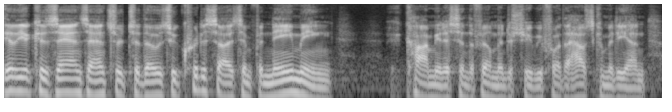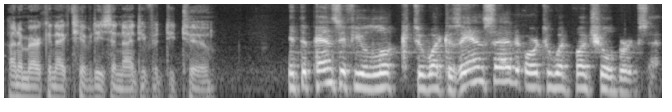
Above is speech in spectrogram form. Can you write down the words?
Elia Kazan's answer to those who criticized him for naming communists in the film industry before the House Committee on Un-American Activities in 1952? It depends if you look to what Kazan said or to what Budd Schulberg said.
